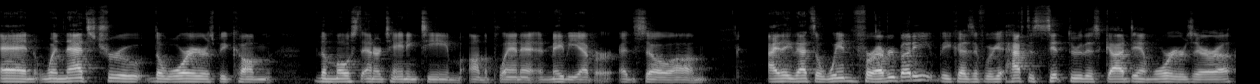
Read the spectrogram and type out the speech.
And when that's true, the Warriors become the most entertaining team on the planet and maybe ever. And so um, I think that's a win for everybody because if we have to sit through this goddamn Warriors era,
